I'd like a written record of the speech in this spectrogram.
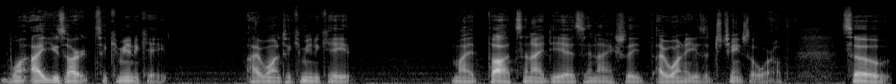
want, I use art to communicate. I want to communicate my thoughts and ideas, and I actually I want to use it to change the world. So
